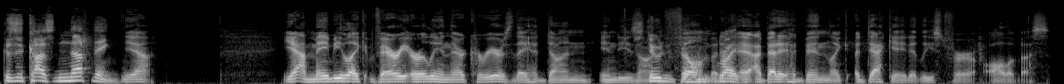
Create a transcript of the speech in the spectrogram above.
because it costs nothing. Yeah. Yeah, maybe like very early in their careers they had done indies on Student film, film, but right. it, I bet it had been like a decade at least for all of us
